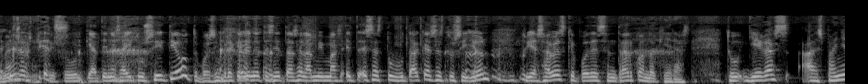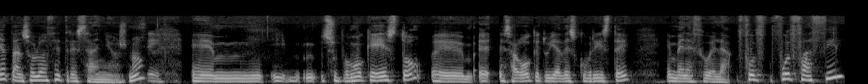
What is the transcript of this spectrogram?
¿eh? Si tú ya tienes ahí tu sitio, pues siempre que vienes te sientas en la misma... Esa es tu butaca, ese es tu sillón. Tú ya sabes que puedes entrar cuando quieras. Tú llegas a España tan solo hace tres años, ¿no? Sí. Eh, y mm, supongo que esto eh, es algo que tú ya descubriste en Venezuela. ¿Fue, fue fácil?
